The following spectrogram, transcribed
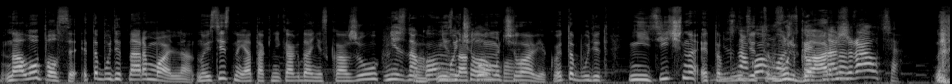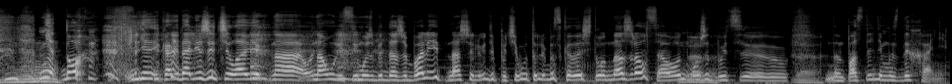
налопался, это будет нормально. Но, естественно, я так никогда не скажу а, Незнакомому, незнакомому человеку. человеку. Это будет неэтично, это будет может сказать, вульгарно. нажрался. Нет, но когда лежит человек на, на улице и, может быть, даже болеет, наши люди почему-то любят сказать, что он нажрался, а он Да, может да. быть э, Да. на последнем издыхании.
